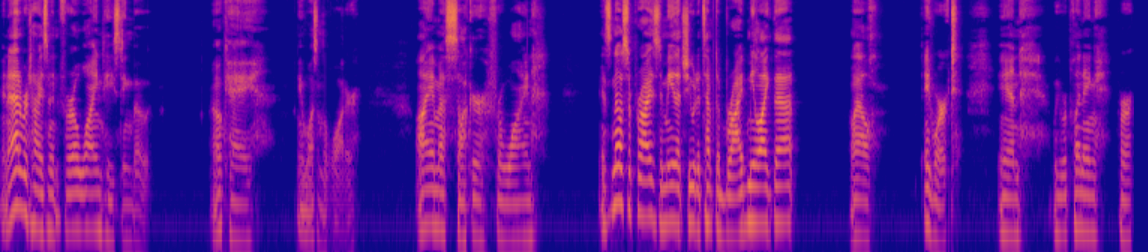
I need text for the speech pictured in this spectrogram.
an advertisement for a wine tasting boat. Okay, it wasn't the water. I am a sucker for wine. It's no surprise to me that she would attempt to bribe me like that. Well, it worked, and we were planning for a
